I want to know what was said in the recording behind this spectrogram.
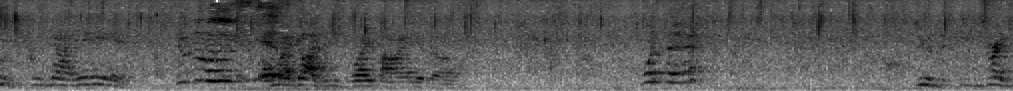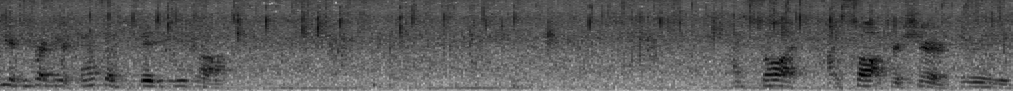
Dude, he's not hitting it. Dude. Oh my god, he's right behind it though. What the heck? Dude, he's right here. He's right here. That's a big peacock. I saw it. I saw it for sure. Dude.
